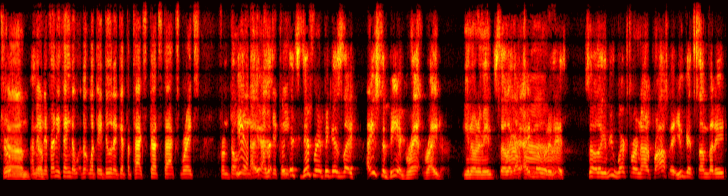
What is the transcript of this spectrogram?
True. Um, I mean, so. if anything, the, the, what they do to get the tax cuts, tax breaks from donating. Yeah, yeah, that, it's different because like I used to be a grant writer. You know what I mean? So like uh-huh. I, I, know what it uh-huh. So like if you work for a nonprofit, you get somebody.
